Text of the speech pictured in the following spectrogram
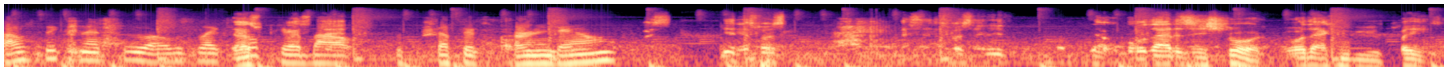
I was thinking that too. I was like, I don't care about the stuff they're burning down. Yeah, that's what that's, that's what I said. That, all that is insured. All that can be replaced.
